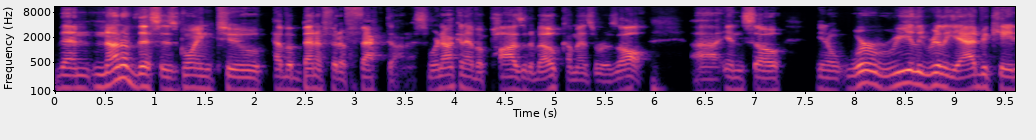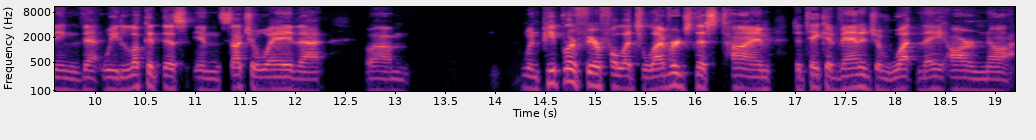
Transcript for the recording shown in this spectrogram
then none of this is going to have a benefit effect on us. We're not going to have a positive outcome as a result. Uh, and so, you know, we're really, really advocating that we look at this in such a way that um, when people are fearful, let's leverage this time to take advantage of what they are not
